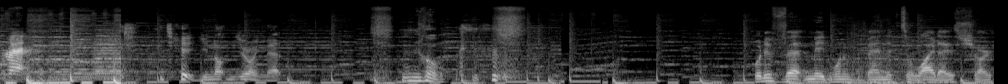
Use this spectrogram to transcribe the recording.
You're not enjoying that. No. what if Vet made one of the bandits a wide-eyed shark?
